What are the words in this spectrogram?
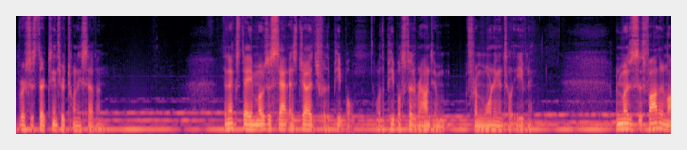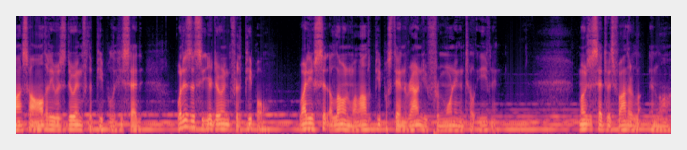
verses 13 through 27. The next day Moses sat as judge for the people, while the people stood around him from morning until evening. When Moses' father in law saw all that he was doing for the people, he said, What is this that you're doing for the people? Why do you sit alone while all the people stand around you from morning until evening? Moses said to his father in law,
